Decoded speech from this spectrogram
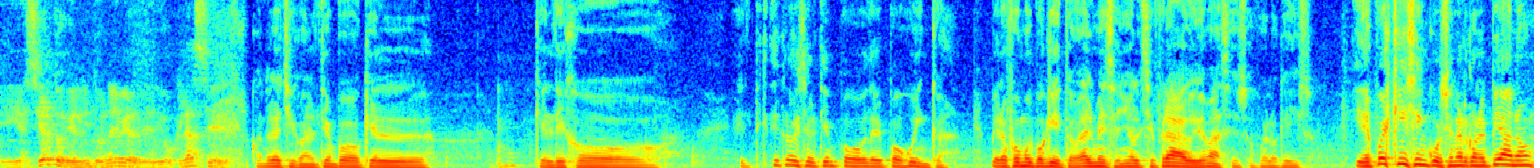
¿Y es cierto que el Lito Nevia le dio clases? Cuando era chico, en el tiempo que él, que él dejó, el- creo que es el tiempo de post-Winca, pero fue muy poquito, él me enseñó el cifrado y demás, eso fue lo que hizo. Y después quise incursionar con el piano,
